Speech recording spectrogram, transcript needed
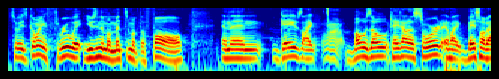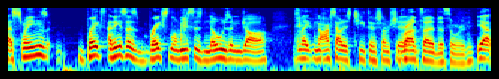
So he's going through it using the momentum of the fall. And then Gabe's like, "Ah, Bozo takes out his sword and like baseball bat swings, breaks. I think it says breaks Luis's nose and jaw, and like knocks out his teeth or some shit. Broadside of the sword. Yeah,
